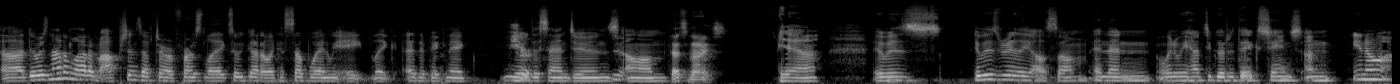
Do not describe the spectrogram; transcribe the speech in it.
uh, there was not a lot of options after our first leg, so we got like a subway and we ate like at a picnic near Sure. the sand dunes. Um, That's nice. Yeah, it was it was really awesome. And then when we had to go to the exchange, and you know,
